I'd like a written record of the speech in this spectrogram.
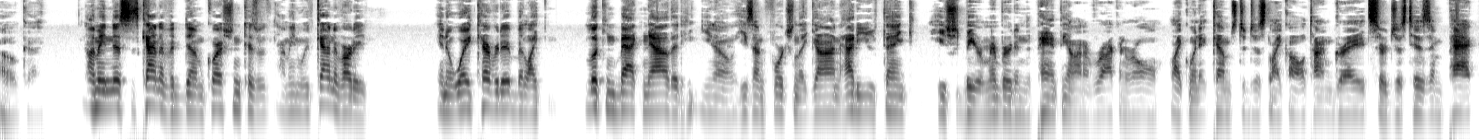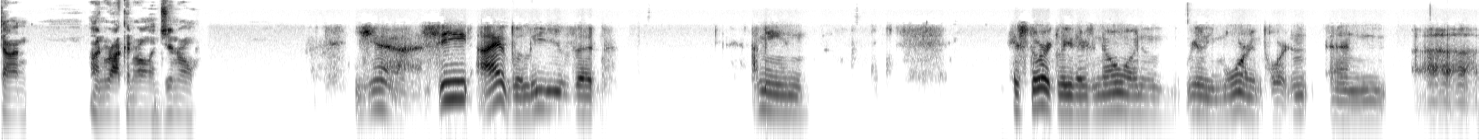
Okay. I mean, this is kind of a dumb question because I mean we've kind of already, in a way, covered it. But like looking back now that he, you know he's unfortunately gone, how do you think he should be remembered in the pantheon of rock and roll? Like when it comes to just like all time greats or just his impact on on rock and roll in general. Yeah. See, I believe that. I mean, historically, there's no one really more important, and uh,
